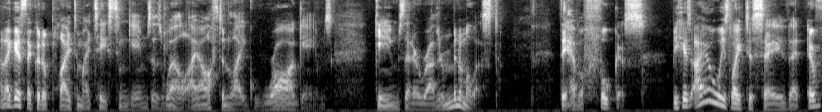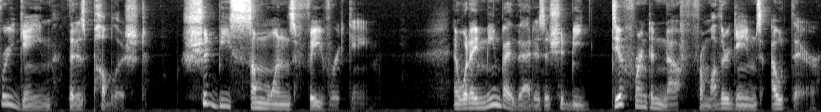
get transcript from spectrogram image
and i guess that could apply to my taste in games as well i often like raw games games that are rather minimalist. They have a focus. Because I always like to say that every game that is published should be someone's favorite game. And what I mean by that is it should be different enough from other games out there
